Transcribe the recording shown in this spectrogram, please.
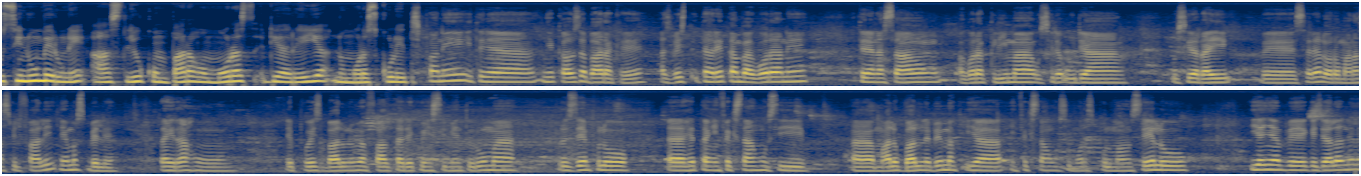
o número né, asliu compara com moras de areia no moras colet. Hispane tem a causa barak é, às vezes tem também agora né, tem nação, agora clima, o sira udang, o sira rai, será loro manas filfali, temos bele, rai depois balo numa falta de conhecimento ruma, por exemplo, heta infecção husi maluk balu nebe mak ia infecção husi moras pulmão selo ianya be gejalane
